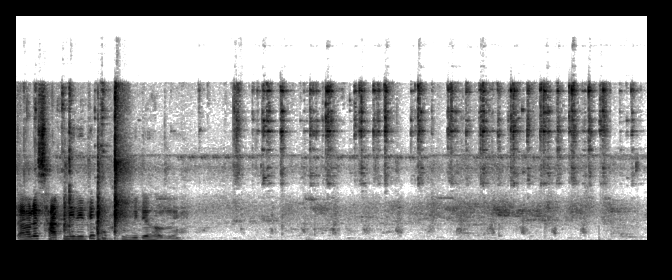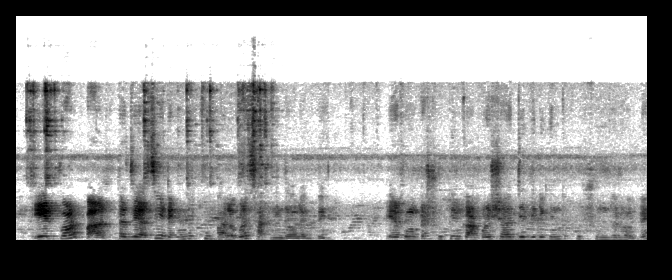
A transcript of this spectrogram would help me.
তাহলে ছাঁকনি দিতে খুব সুবিধে হবে। এরপর পাল্পটা যে আছে, এটা কিন্তু খুব ভালো করে ছাঁকনি দেওয়া লাগবে। এরকম একটা সুতির কাপড়ের সাহায্যে দিলে কিন্তু খুব সুন্দর হবে।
